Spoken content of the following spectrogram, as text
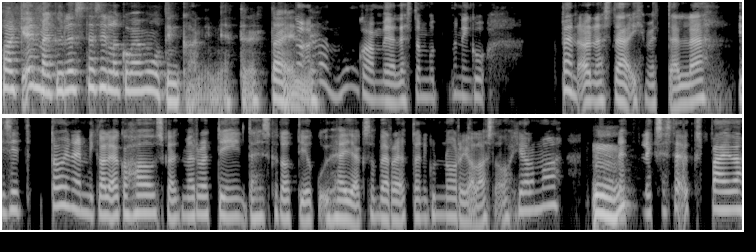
vaikka en mä kyllä sitä silloin, kun mä muutinkaan, niin miettinyt, tai No ennen. en munkaan mielestä, mutta mä niinku, en aina sitä ihmettelee. Ja sitten toinen, mikä oli aika hauska, että me ruvettiin, tai siis katsottiin joku yhden jakson verran jotain niinku norjalaista ohjelmaa Mm. Netflixistä yksi päivä.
